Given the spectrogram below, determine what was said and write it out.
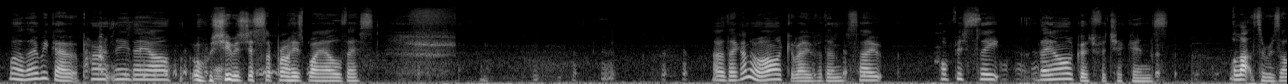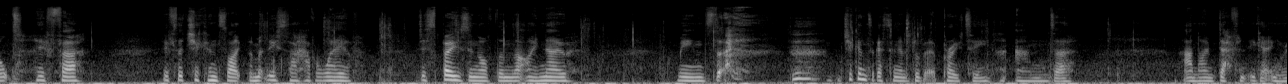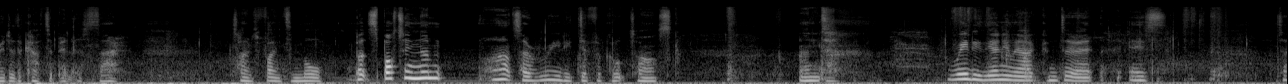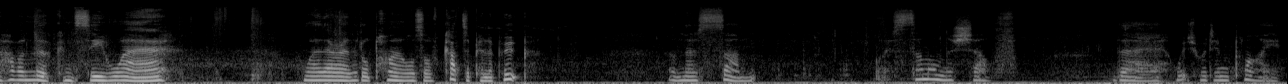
Well, there we go. Apparently they are. Oh, she was just surprised by Elvis. Oh, they're going to argue over them. So, obviously, they are good for chickens. Well, that's the result. If uh, if the chickens like them, at least I have a way of disposing of them that I know means that the chickens are getting a little bit of protein, and uh, and I'm definitely getting rid of the caterpillars. So, time to find some more. But spotting them, that's a really difficult task. And really the only way I can do it is to have a look and see where where there are little piles of caterpillar poop and there's some there's some on the shelf there which would imply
